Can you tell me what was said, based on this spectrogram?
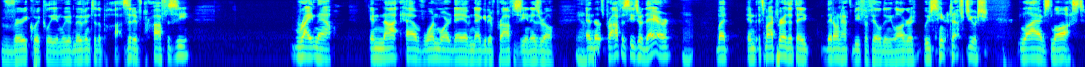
very quickly and we would move into the positive prophecy right now and not have one more day of negative prophecy in Israel. Yeah. And those prophecies are there, yeah. but and it's my prayer that they they don't have to be fulfilled any longer. We've seen enough Jewish lives lost.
